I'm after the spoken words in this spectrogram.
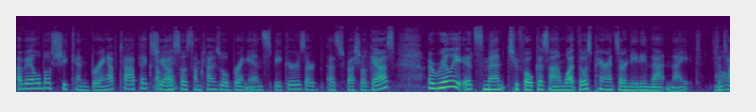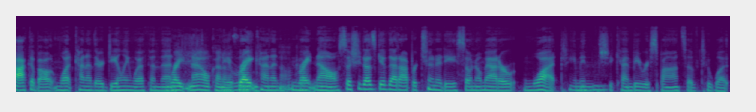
available, she can bring up topics. She okay. also sometimes will bring in speakers or a special guest. But really, it's meant to focus on what those parents are needing that night to oh. talk about and what kind of they're dealing with and then right now kind of right kind of okay. right now so she does give that opportunity so no matter what i mean mm-hmm. she can be responsive to what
